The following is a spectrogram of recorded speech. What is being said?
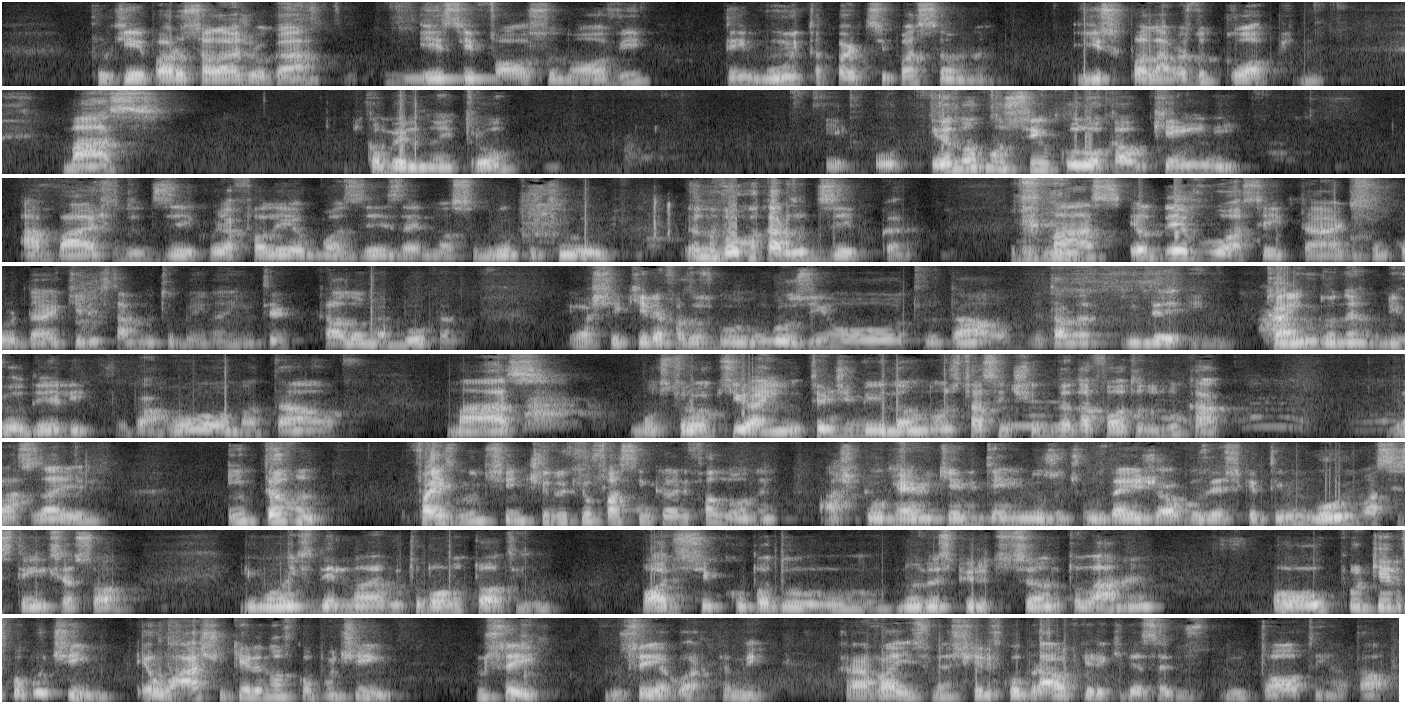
Porque para o Salah jogar, esse falso 9 tem muita participação, né? Isso palavras do Klopp, né? Mas como ele não entrou, eu não consigo colocar o Kane abaixo do Dzeko. Eu já falei algumas vezes aí no nosso grupo que eu, eu não vou com a cara do Dzeko, cara. Mas eu devo aceitar, de concordar, que ele está muito bem na Inter, calou minha boca. Eu achei que ele ia fazer um golzinho ou outro e tal. Já estava caindo, né, o nível dele, foi para Roma tal. Mas mostrou que a Inter de Milão não está sentindo tanta falta do Lukaku. Graças a ele. Então, faz muito sentido o que o Facincani falou, né? Acho que o Harry Kane tem, nos últimos 10 jogos, acho que ele tem um gol e uma assistência só. E o momento dele não é muito bom no Tottenham. Pode ser culpa do Nuno Espírito Santo lá, né? Ou porque ele ficou putinho. Eu acho que ele não ficou putinho. Não sei. Não sei agora também. Cravar isso, né? Acho que ele ficou bravo porque ele queria sair do, do Tottenham e tal.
